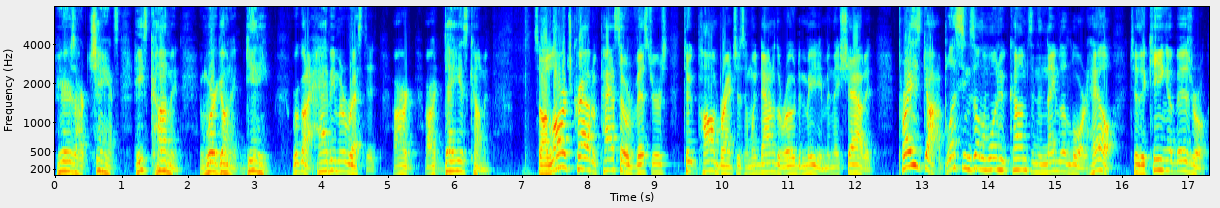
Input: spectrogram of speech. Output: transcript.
Here's our chance. He's coming, and we're going to get him. We're going to have him arrested. Our, our day is coming. So a large crowd of Passover visitors took palm branches and went down to the road to meet him, and they shouted, Praise God! Blessings on the one who comes in the name of the Lord. Hail to the King of Israel.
